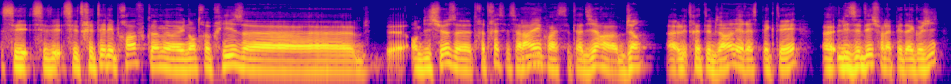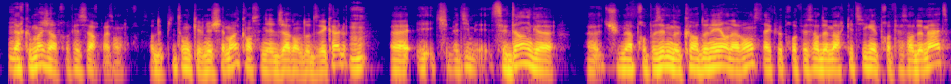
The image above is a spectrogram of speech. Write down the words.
c'est- traiter les profs comme euh, une entreprise euh, euh, ambitieuse traiterait ses salariés, Mm. quoi. C'est-à-dire bien, les traiter bien, les respecter, euh, les aider sur la pédagogie. Mm. C'est-à-dire que moi, j'ai un professeur, par exemple, un professeur de Python qui est venu chez moi, qui enseignait déjà dans d'autres écoles, Mm. euh, et qui m'a dit, mais c'est dingue, euh, tu m'as proposé de me coordonner en avance avec le professeur de marketing et le professeur de maths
